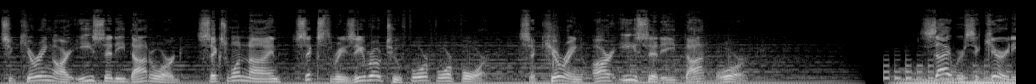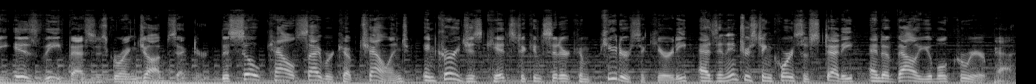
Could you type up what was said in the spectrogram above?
Securingourecity.org 619 630 2444. Securingourecity.org. Cybersecurity is the fastest growing job sector. The SoCal Cyber Cup Challenge encourages kids to consider computer security as an interesting course of study and a valuable career path.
